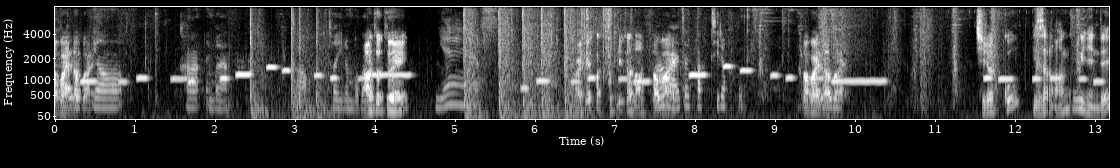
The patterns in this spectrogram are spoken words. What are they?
나봐야 나봐야 여. 가 뭐야. 저, 저 이름 뭐다? 아저 두 A 예스. 알겠다 죽이잖아 아, 나봐야 알제 딱 지렸고. 나봐야 나봐야 지렸고 이 사람 한국인인데?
